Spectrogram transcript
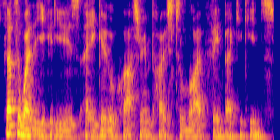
So that's a way that you could use a Google Classroom post to live feedback your kids.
